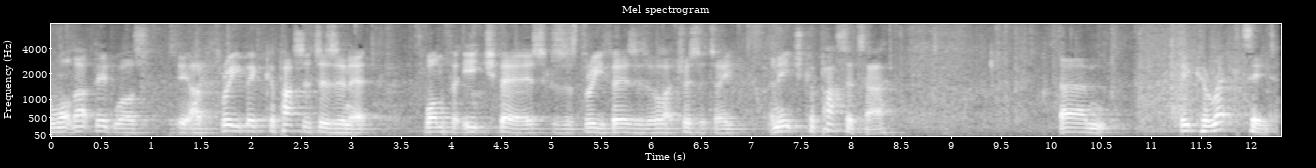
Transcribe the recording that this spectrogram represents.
And what that did was, it had three big capacitors in it, one for each phase, because there's three phases of electricity, and each capacitor um, it corrected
